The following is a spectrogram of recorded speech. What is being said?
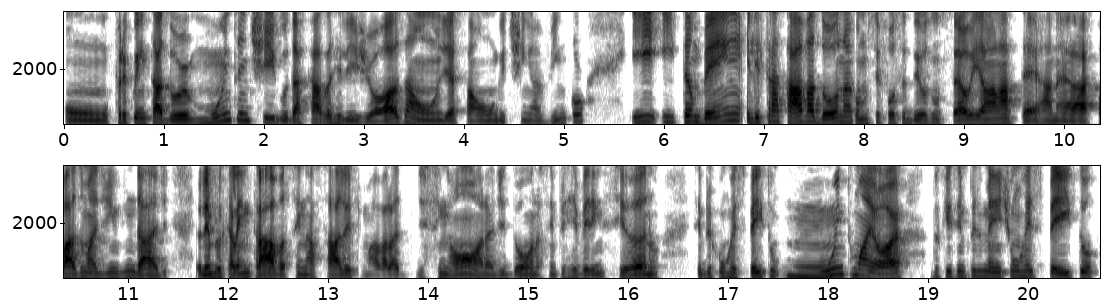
um frequentador muito antigo da casa religiosa, onde essa ONG tinha vínculo, e, e, também ele tratava a dona como se fosse Deus no céu e ela na terra, né? Era quase uma divindade. Eu lembro que ela entrava assim na sala e chamava ela de senhora, de dona, sempre reverenciando, sempre com respeito muito maior do que simplesmente um respeito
